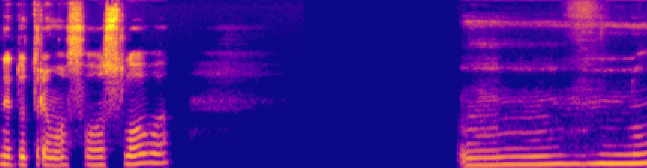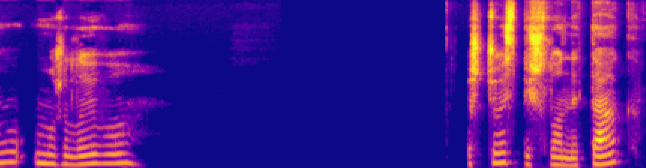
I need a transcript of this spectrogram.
не дотримав свого слова. Ну, можливо, щось пішло не так,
